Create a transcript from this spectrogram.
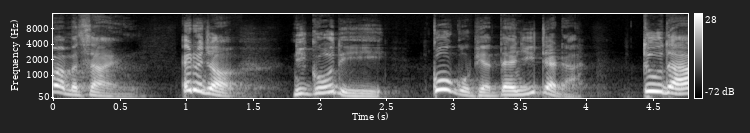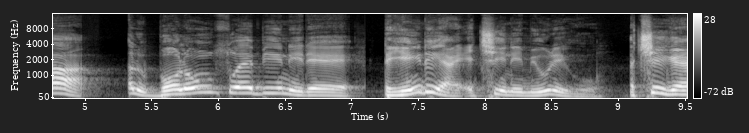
မှမဆိုင်ဘူးအဲ့တို့ကြောင့်နီကိုဒီကိုကိုဖြတ်တန်ကြီးတက်တာသူသာအဲ့လိုဘောလုံးဆွဲပြေးနေတဲ့ဒရင်တရိုင်အခြေအနေမျိုးတွေကိုအခြေခံ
